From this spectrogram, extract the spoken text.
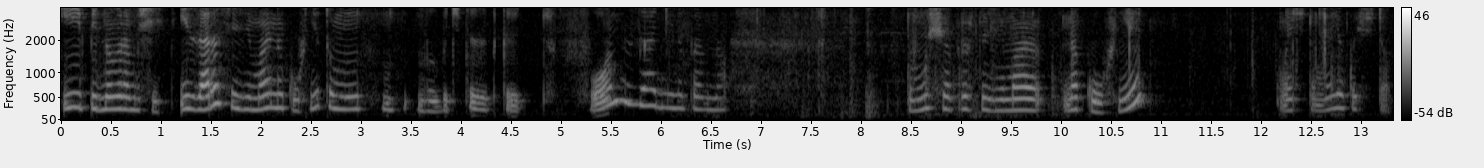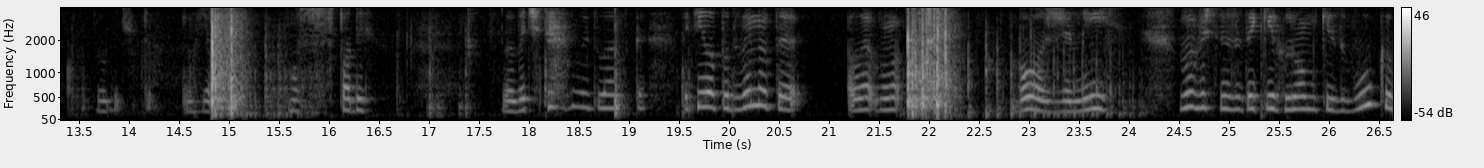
і під номером 6. І зараз я знімаю на кухні, тому вибачте за такий фон задній, напевно. Тому що я просто знімаю на кухні. Ось тому якось так. Вибачте. Я... Господи. Вибачте, будь ласка. Хотіла подвинути, але воно. Боже мій. Вибачте за такі громкі звуки,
